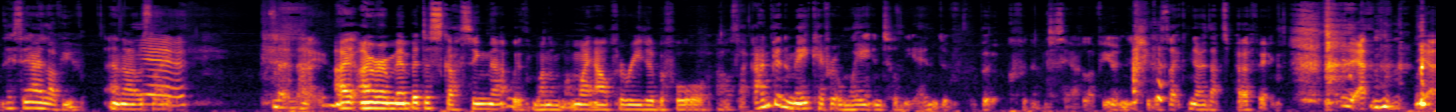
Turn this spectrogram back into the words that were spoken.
they say I love you, and I was like. So nice. I, I remember discussing that with one of my alpha reader before. I was like, I'm going to make everyone wait until the end of the book for them to say I love you, and she was like, No, that's perfect. Yeah. Yeah.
